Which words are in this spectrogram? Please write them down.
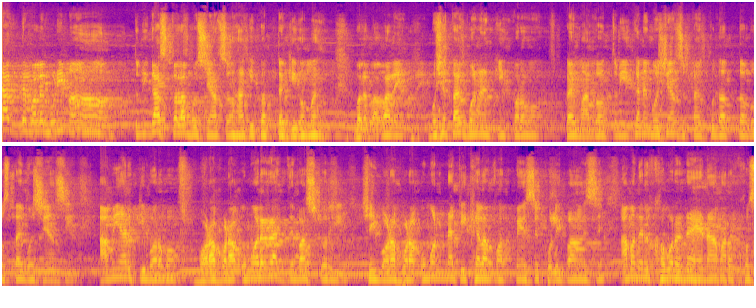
ডাকতে বলে, বুড়িমা তুমি গাছতলা বসে আছো, হাকি করতে কি গো মা? বলে বাবা রে বসে থাকব না, কি করব? কয়, মা গো, তুমি এখানে বসে আছো? কয়, ক্ষুধার্ত অবস্থায় বসে আছি। আমি আর কি বলব বড়া পড়া উমরের রাজ্যে বাস করি। সেই বড়া পড়া উমর নাকি খেলাফত পেয়েছে, খলিফা হয়েছে। আমাদের খবরে নেয় না, আমার খোঁজ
